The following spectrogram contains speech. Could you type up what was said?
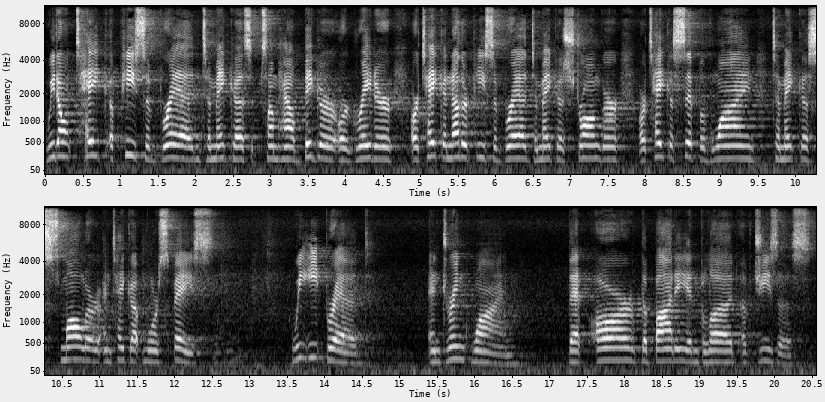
We don't take a piece of bread to make us somehow bigger or greater, or take another piece of bread to make us stronger, or take a sip of wine to make us smaller and take up more space. We eat bread and drink wine that are the body and blood of Jesus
